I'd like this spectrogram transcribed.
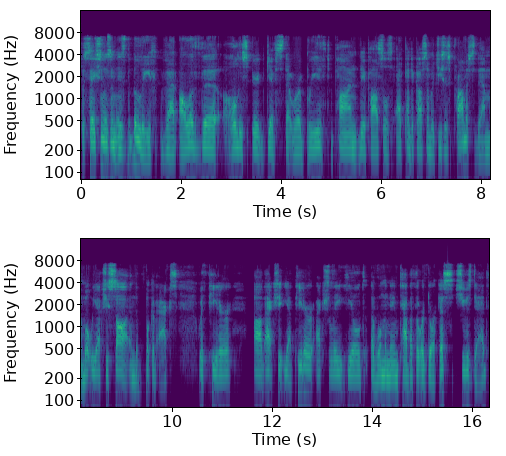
Cessationism is the belief that all of the Holy Spirit gifts that were breathed upon the apostles at Pentecost and what Jesus promised to them, and what we actually saw in the book of Acts with Peter. Um, actually, yeah, Peter actually healed a woman named Tabitha or Dorcas. She was dead,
